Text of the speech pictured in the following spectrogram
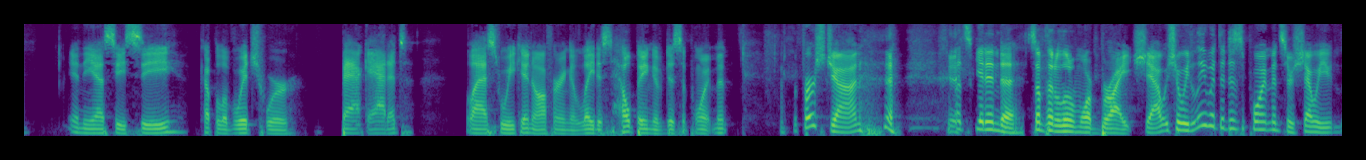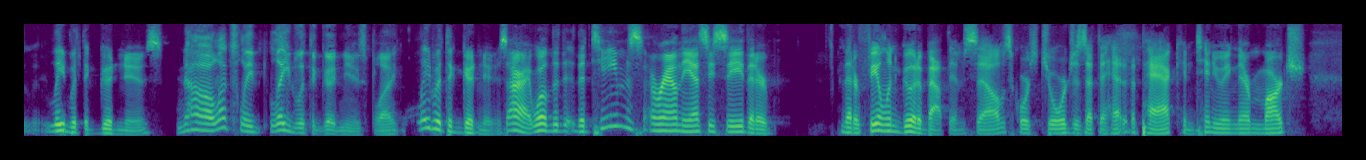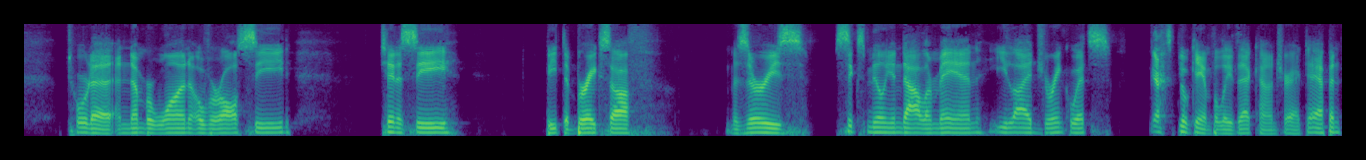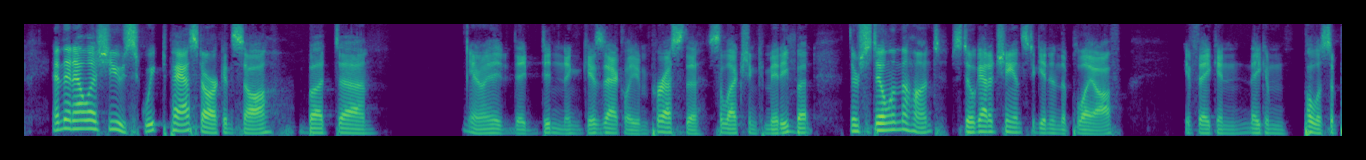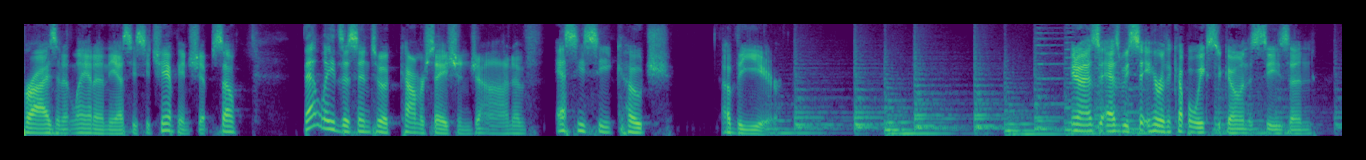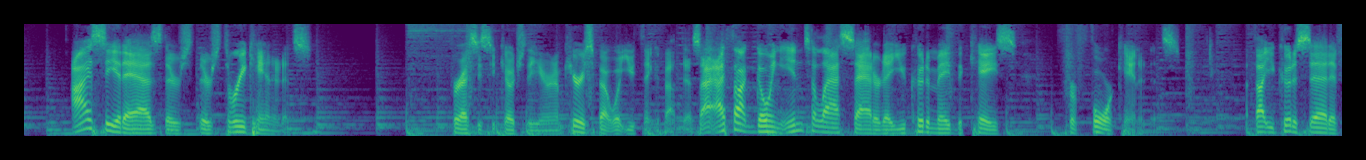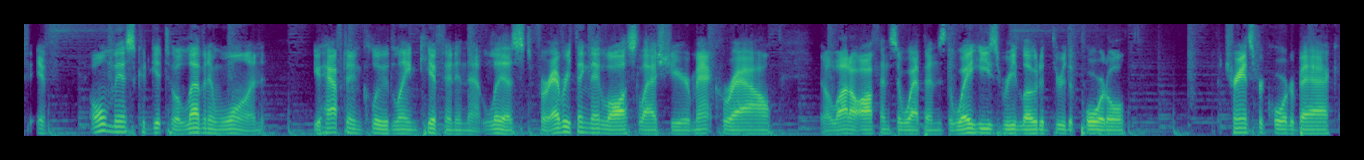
in the SEC, a couple of which were back at it last weekend, offering a latest helping of disappointment. But first, John, let's get into something a little more bright, shall we? Shall we lead with the disappointments or shall we lead with the good news? No, let's lead lead with the good news, Blake. Lead with the good news. All right. Well, the the teams around the SEC that are that are feeling good about themselves. Of course, Georgia's at the head of the pack, continuing their march toward a, a number one overall seed. Tennessee beat the brakes off Missouri's six million dollar man, Eli Drinkwitz. Yeah. Still can't believe that contract happened. And then LSU squeaked past Arkansas, but uh, you know they, they didn't exactly impress the selection committee. But they're still in the hunt. Still got a chance to get in the playoff if they can. They can pull a surprise in Atlanta in the SEC championship. So that leads us into a conversation, John, of SEC Coach of the Year. You know, as as we sit here with a couple weeks to go in the season, I see it as there's there's three candidates for SEC Coach of the Year, and I'm curious about what you think about this. I, I thought going into last Saturday, you could have made the case for four candidates. I thought you could have said if if Ole Miss could get to 11 and one you have to include Lane Kiffin in that list for everything they lost last year. Matt Corral, you know, a lot of offensive weapons, the way he's reloaded through the portal, the transfer quarterback,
